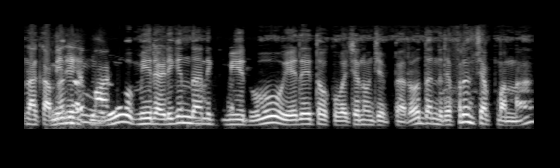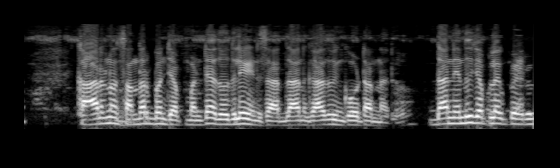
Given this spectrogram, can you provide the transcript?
నాకు మీరేం అడిగిన దానికి మీరు ఏదైతే ఒక వచనం చెప్పారో దాన్ని రిఫరెన్స్ చెప్పమన్నా. కారణం సందర్భం చెప్పమంటే అది వదిలేయండి సార్. దాని కాదు ఇంకోటి అన్నారు. దాన్ని ఎందుకు చెప్పలేకపోయారు?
